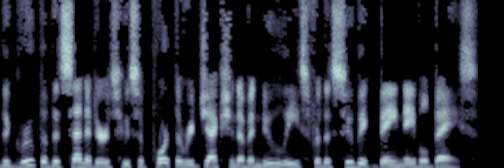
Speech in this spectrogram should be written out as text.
the group of the senators who support the rejection of a new lease for the Subic Bay Naval Base.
